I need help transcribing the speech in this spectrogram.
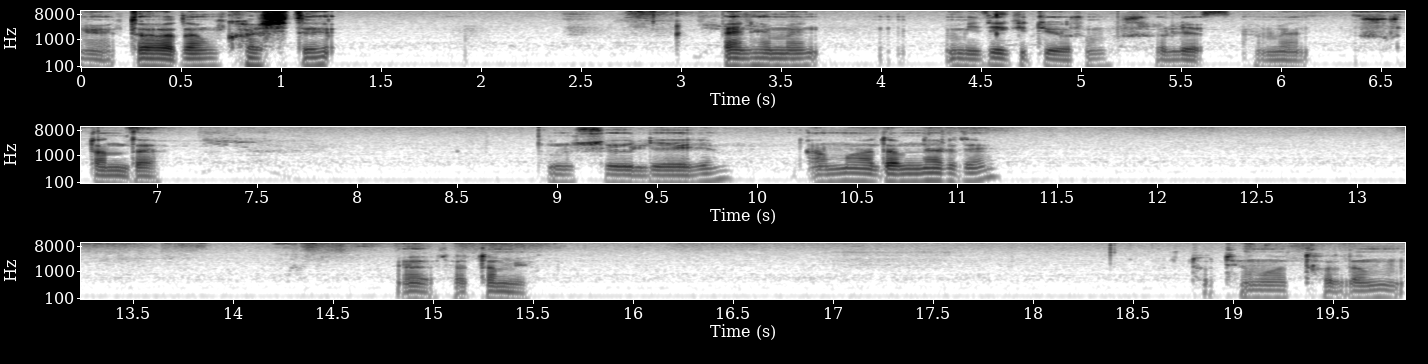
Evet adam kaçtı. Ben hemen mide gidiyorum. Şöyle hemen şuradan da bunu söyleyelim. Ama adam nerede? Evet adam yok. Totemi atalım.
